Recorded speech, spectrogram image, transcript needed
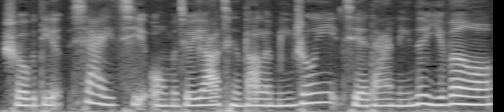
说不定下一期我们就邀请到了名中医解答您的疑问哦。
